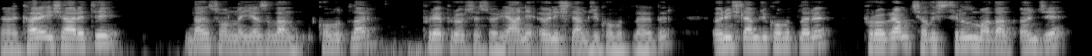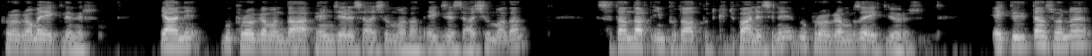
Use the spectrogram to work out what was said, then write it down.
Ee, kare işaretinden sonra yazılan komutlar preprosesör yani ön işlemci komutlarıdır. Ön işlemci komutları program çalıştırılmadan önce programa eklenir. Yani bu programın daha penceresi açılmadan, egzesi açılmadan standart input output kütüphanesini bu programımıza ekliyoruz. Ekledikten sonra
